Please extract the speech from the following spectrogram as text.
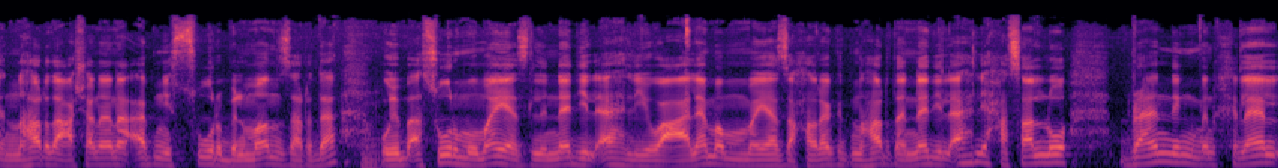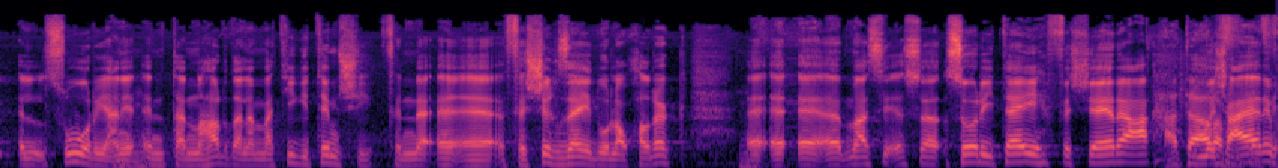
النهارده عشان أنا أبني السور بالمنظر ده ويبقى سور مميز للنادي الأهلي وعلامة مميزة حضرتك النهارده النادي الأهلي حصل له branding من خلال السور. يعني أنت النهارده لما تيجي تمشي في في الشيخ زايد ولو حضرتك sorry تايه في الشارع مش عارف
